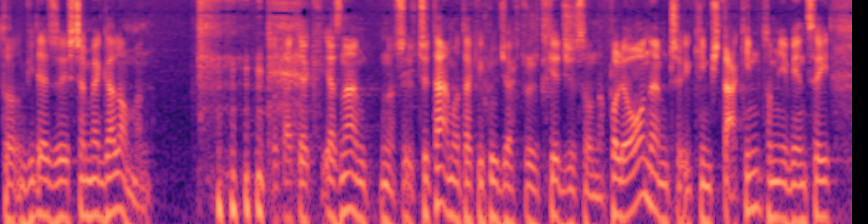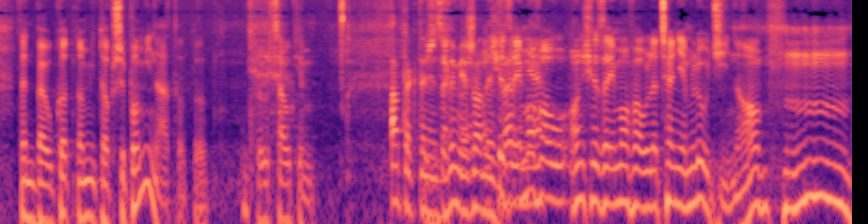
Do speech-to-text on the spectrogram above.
to widać, że jeszcze megaloman. To tak jak ja znałem, znaczy czytałem o takich ludziach, którzy twierdzą, że są Napoleonem czy kimś takim, to mniej więcej ten bełkot no mi to przypomina. To, to, to już całkiem. Atak ten jest tak wymierzony on się, we mnie. zajmował, on się zajmował leczeniem ludzi. No. Mm.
